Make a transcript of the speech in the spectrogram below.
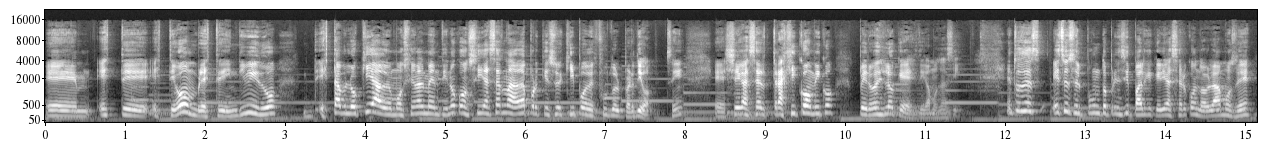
eh, este, este hombre, este individuo, está bloqueado emocionalmente y no consigue hacer nada porque su equipo de fútbol perdió. ¿sí? Eh, llega a ser tragicómico, pero es lo que es, digamos así. Entonces, ese es el punto principal que quería hacer cuando hablamos de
